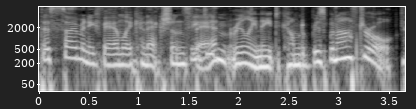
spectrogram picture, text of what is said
there's so many family connections He there. didn't really need to come to Brisbane after all.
